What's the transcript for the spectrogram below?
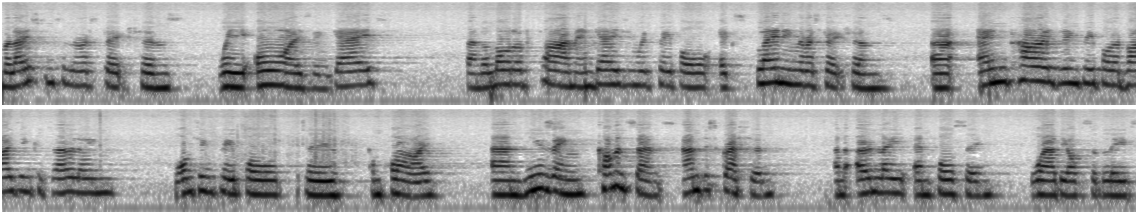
relation to the restrictions, we always engage spend a lot of time engaging with people, explaining the restrictions, uh, encouraging people, advising, cajoling, wanting people to comply, and using common sense and discretion and only enforcing where the officer believes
